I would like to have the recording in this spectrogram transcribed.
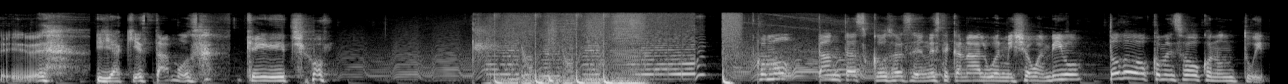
eh, y aquí estamos. ¿Qué he hecho? Como tantas cosas en este canal o en mi show en vivo, todo comenzó con un tweet.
